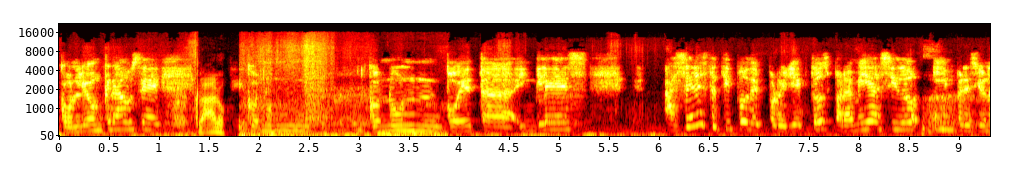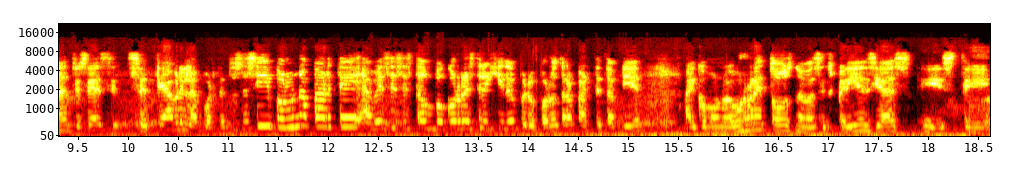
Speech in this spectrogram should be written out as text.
con León Krause, claro. eh, con, un, con un poeta inglés. Hacer este tipo de proyectos para mí ha sido impresionante, o sea, se, te abre la puerta. Entonces sí, por una parte a veces está un poco restringido, pero por otra parte también hay como nuevos retos, nuevas experiencias, este,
